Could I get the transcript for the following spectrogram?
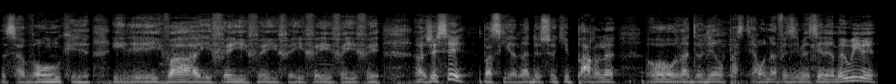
nous savons qu'il il va, il fait, il fait, il fait, il fait, il fait, il fait. Ah, je sais, parce qu'il y en a de ceux qui parlent, oh, on a donné un pasteur, on a fait ces Mais oui, mais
